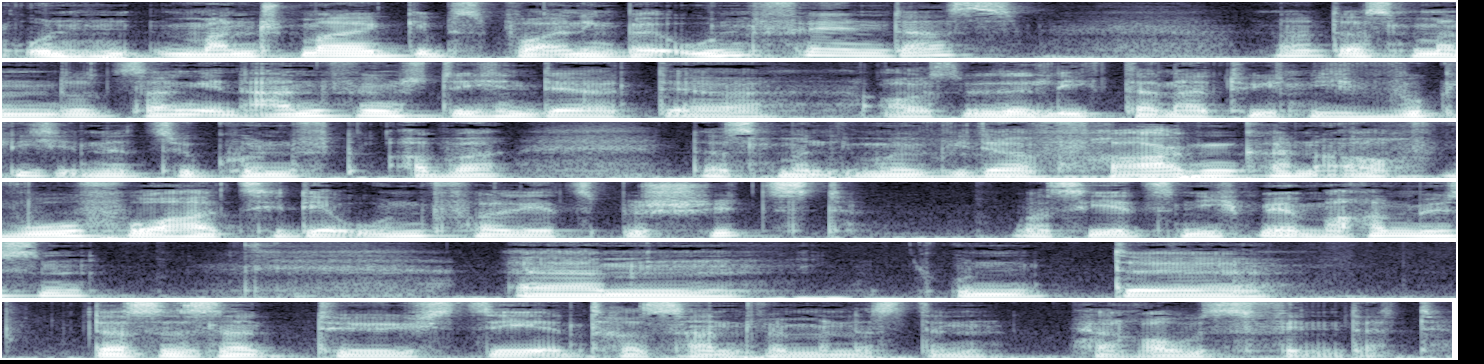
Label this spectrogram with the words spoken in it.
Und manchmal gibt es vor allen Dingen bei Unfällen das, ne, dass man sozusagen in Anführungsstrichen, der, der Auslöser liegt da natürlich nicht wirklich in der Zukunft, aber dass man immer wieder fragen kann, auch wovor hat sie der Unfall jetzt beschützt, was sie jetzt nicht mehr machen müssen. Ähm, und äh, das ist natürlich sehr interessant, wenn man es denn herausfindet.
